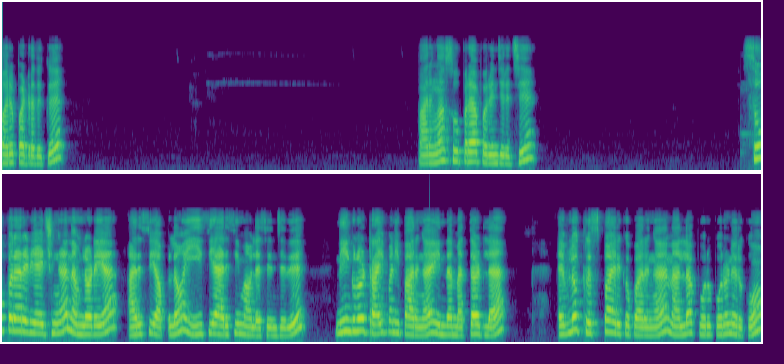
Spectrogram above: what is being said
வறுபடுறதுக்கு. பாருங்க சூப்பராக பொரிஞ்சிருச்சு. சூப்பராக ரெடி ஆயிடுச்சுங்க. நம்மளுடைய அரிசி அப்பளம். ஈஸியாக அரிசி மாவில் செஞ்சது. நீங்களும் ட்ரை பண்ணி பாருங்கள் இந்த மெத்தடில் எவ்வளோ கிறிஸ்பாக இருக்குது பாருங்கள் நல்லா பொறு பொறுன்னு இருக்கும்.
